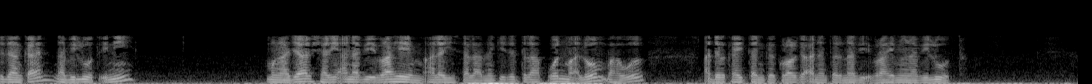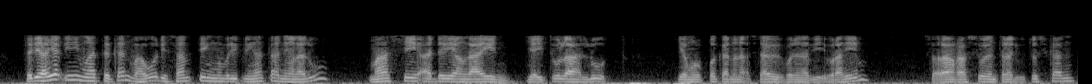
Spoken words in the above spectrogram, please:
Sedangkan Nabi Lut ini mengajar syariat Nabi Ibrahim alaihi salam. Dan kita telah pun maklum bahawa ada kaitan kekeluargaan antara Nabi Ibrahim dan Nabi Lut. Jadi ayat ini mengatakan bahawa di samping memberi peringatan yang lalu masih ada yang lain iaitu Lut yang merupakan anak saudara kepada Nabi Ibrahim seorang rasul yang telah diutuskan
